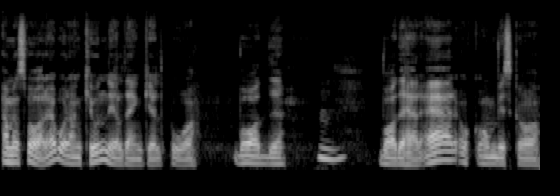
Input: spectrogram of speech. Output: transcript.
ja, men svarar jag våran kund helt enkelt på vad, Mm. vad det här är och om vi ska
